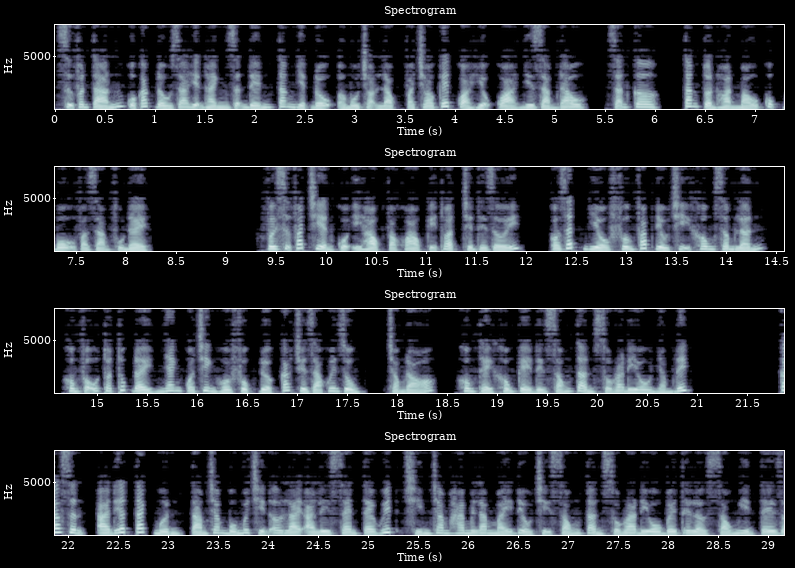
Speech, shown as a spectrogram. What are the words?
Sự phân tán của các đầu ra hiện hành dẫn đến tăng nhiệt độ ở mô chọn lọc và cho kết quả hiệu quả như giảm đau, giãn cơ, tăng tuần hoàn máu cục bộ và giảm phù nề. Với sự phát triển của y học và khoa học kỹ thuật trên thế giới, có rất nhiều phương pháp điều trị không xâm lấn, không phẫu thuật thúc đẩy nhanh quá trình hồi phục được các chuyên gia khuyên dùng, trong đó, không thể không kể đến sóng tần số radio nhắm đích. Các Capson Adidas Techman 849 Erlai Ali Centewit 925 máy điều trị sóng tần số radio BTL 6000 TR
